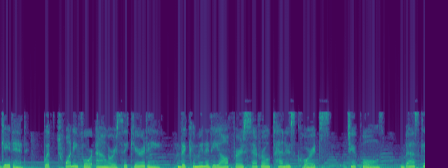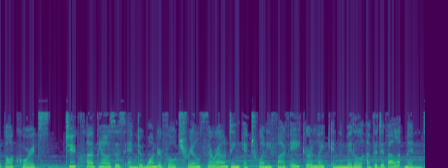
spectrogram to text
Gated, with 24-hour security, the community offers several tennis courts, two pools, basketball courts, two clubhouses and a wonderful trail surrounding a 25-acre lake in the middle of the development.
